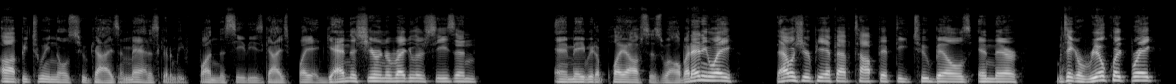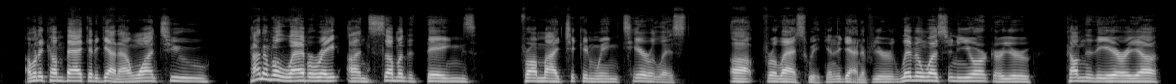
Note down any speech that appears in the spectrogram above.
uh, between those two guys. And man, it's going to be fun to see these guys play again this year in the regular season and maybe the playoffs as well. But anyway, that was your PFF top 52 Bills in there. I'm going to take a real quick break. I'm going to come back. And again, I want to kind of elaborate on some of the things from my chicken wing tier list uh, for last week. And again, if you're living in Western New York or you come to the area,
